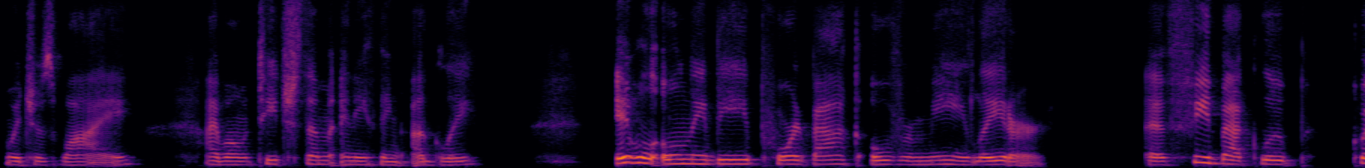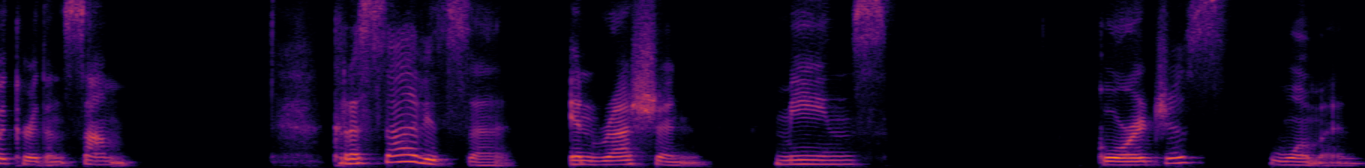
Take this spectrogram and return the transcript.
which is why I won't teach them anything ugly. It will only be poured back over me later, a feedback loop quicker than some. Krasavitsa in Russian means gorgeous woman,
